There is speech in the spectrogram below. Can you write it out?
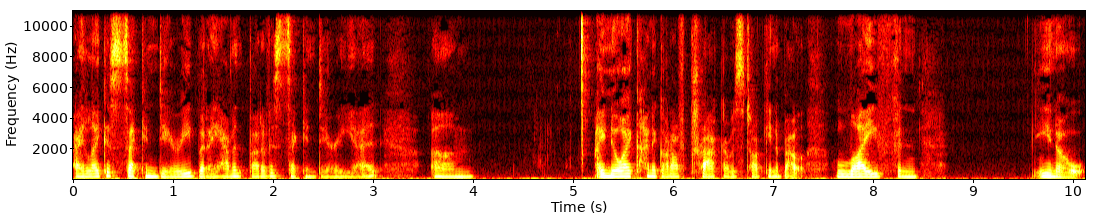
I like a secondary, but I haven't thought of a secondary yet. Um, I know I kind of got off track. I was talking about life and, you know,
